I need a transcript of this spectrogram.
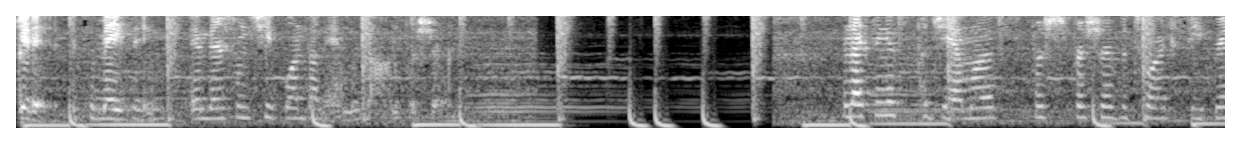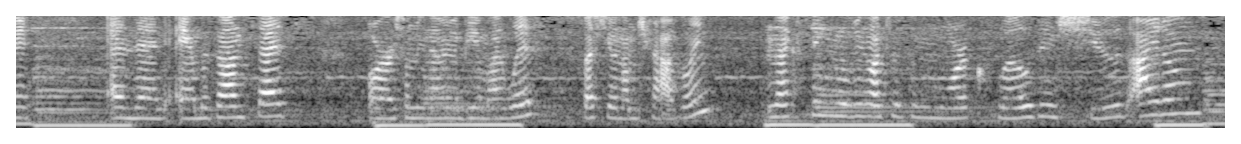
get it. It's amazing. And there's some cheap ones on Amazon for sure. The next thing is pajamas, for, for sure Victoria's Secret, and then Amazon sets, or something that are gonna be on my list, especially when I'm traveling. Next thing, moving on to some more clothes and shoes items.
